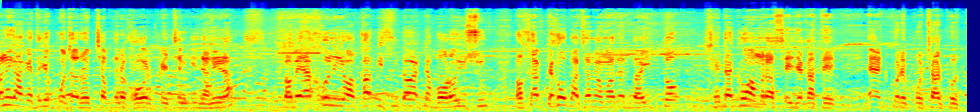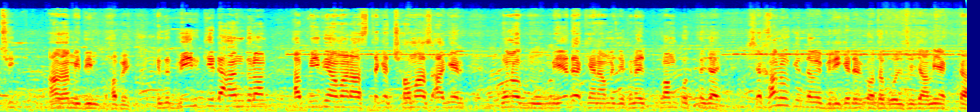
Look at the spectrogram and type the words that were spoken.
অনেক আগে থেকে প্রচার হচ্ছে, আপনারা খবর পেয়েছেন কি জানি না। তবে এখন এই অকাপ ইস্যুটাও একটা বড় ইস্যু অকাপটাকেও বাঁচানো আমাদের দায়িত্ব, সেটাকেও আমরা সেই জায়গাতে অ্যাড করে প্রচার করছি আগামী দিন হবে। কিন্তু ব্রিগেড আন্দোলন, আপনি যদি আমার আজ থেকে ছ মাস আগের কোনো ইয়ে দেখেন, আমি যেখানে কম করতে যাই, সেখানেও কিন্তু আমি ব্রিগেডের কথা বলছি যে আমি একটা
